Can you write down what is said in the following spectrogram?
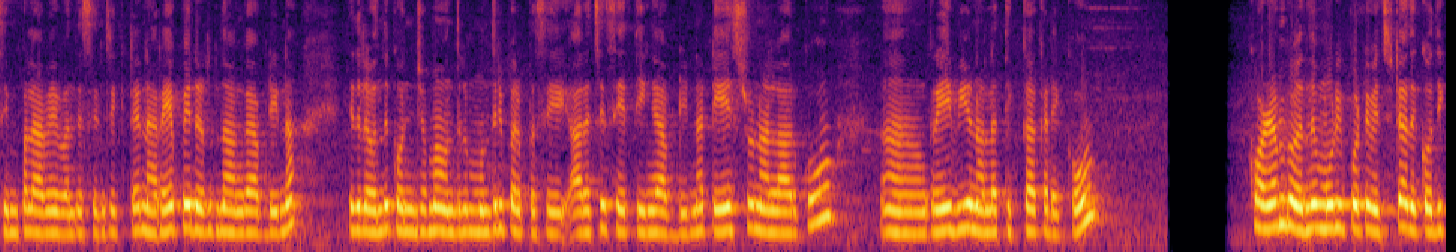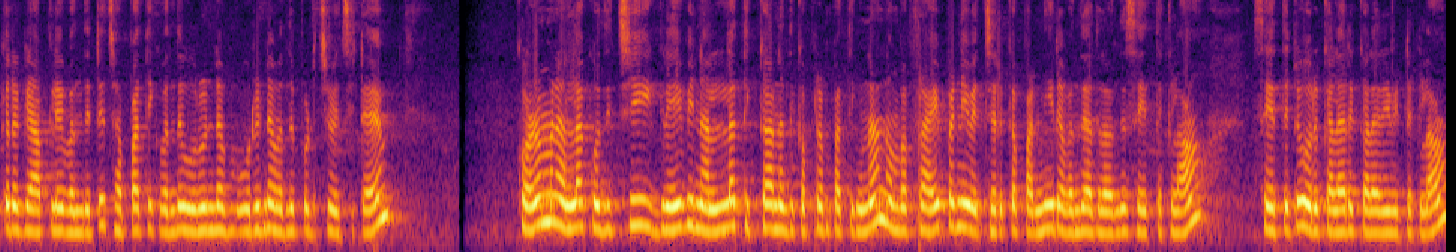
சிம்பிளாகவே வந்து செஞ்சுக்கிட்டேன். நிறைய பேர் இருந்தாங்க அப்படின்னா இதில் வந்து கொஞ்சமாக வந்து முந்திரி பருப்பு சே அரைச்சி சேர்த்திங்க அப்படின்னா டேஸ்ட்டும் நல்லாயிருக்கும் கிரேவியும் நல்லா திக்காக கிடைக்கும். குழம்பு வந்து மூடி போட்டு வச்சுட்டு அது கொதிக்கிற கேப்லேயே வந்துட்டு சப்பாத்திக்கு வந்து உருண்டை உருண்டை வந்து பிடிச்சி வச்சுட்டேன். குழம்பு நல்லா கொதித்து கிரேவி நல்லா திக்கானதுக்கப்புறம் பார்த்திங்கன்னா நம்ம ஃப்ரை பண்ணி வச்சுருக்க பன்னீரை வந்து அதில் வந்து சேர்த்துக்கலாம். சேர்த்துட்டு ஒரு கலரு கலரி விட்டுக்கலாம்.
